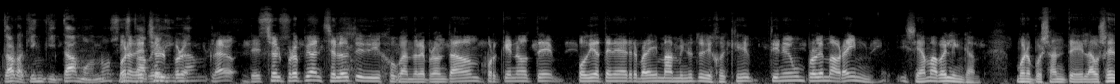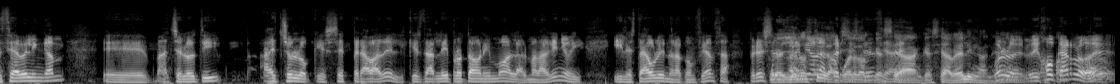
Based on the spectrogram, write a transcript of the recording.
claro, ¿a quién quitamos? ¿no? bueno, de hecho, el claro, de hecho, el propio Ancelotti dijo, cuando le preguntaban por qué no te podía tener Brahim más minutos, dijo, es que tiene un problema Brahim y se llama Bellingham. Bueno, pues ante la ausencia de Bellingham, eh, Ancelotti Ancelotti ha hecho lo que se esperaba de él, que es darle protagonismo al, malagueño y, le está devolviendo la confianza. Pero, es yo no estoy de acuerdo en que sea, ¿eh? que sea Bellingham. Bueno, lo, dijo Carlos, ¿eh?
